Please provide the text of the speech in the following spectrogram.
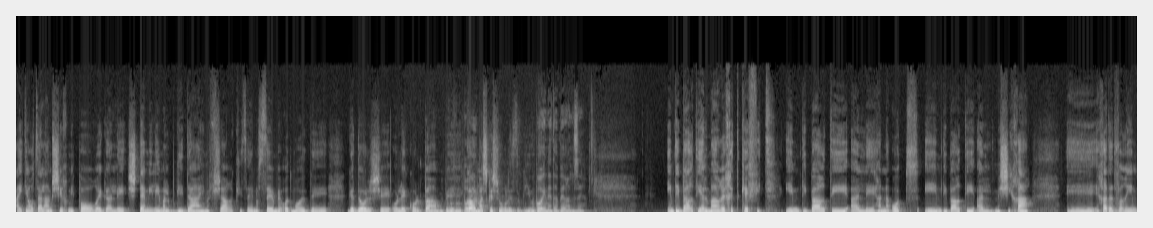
הייתי רוצה להמשיך מפה רגע לשתי מילים על בגידה, אם אפשר, כי זה נושא מאוד מאוד אה, גדול שעולה כל פעם בכל מה שקשור לזוגיות. בואי נדבר על זה. אם דיברתי על מערכת כיפית, אם דיברתי על אה, הנאות, אם דיברתי על משיכה, אה, אחד הדברים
